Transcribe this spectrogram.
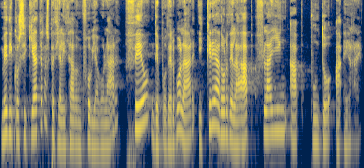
médico psiquiatra especializado en fobia volar, CEO de Poder Volar y creador de la app flyingapp.ar.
